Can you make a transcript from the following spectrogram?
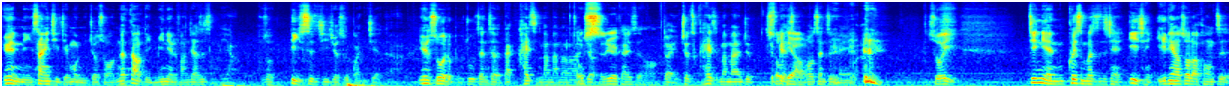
因为你上一期节目你就说，那到底明年的房价是怎么样？我说第四季就是关键的啊，因为所有的补助政策它开始慢慢慢慢就从十月开始哈，对，就是开始慢慢就就变少或甚至没有了。所以今年 Christmas 之前，疫情一定要受到控制，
